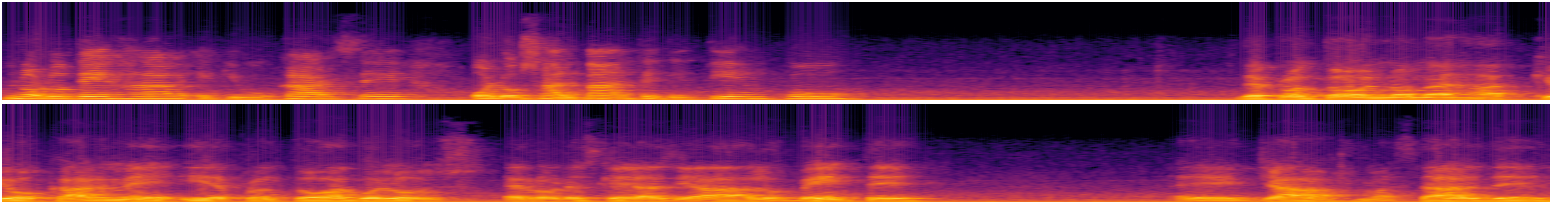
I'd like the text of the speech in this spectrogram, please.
¿No lo deja equivocarse o lo salva antes de tiempo? De pronto no me deja equivocarme y de pronto hago los errores que hacía a los 20, eh, ya más tarde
